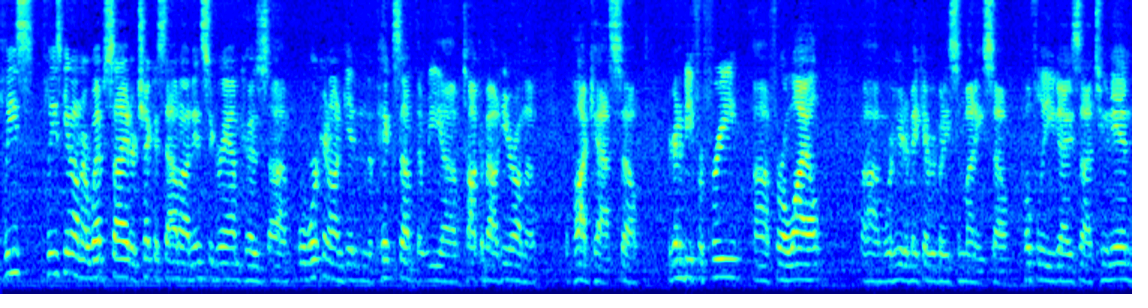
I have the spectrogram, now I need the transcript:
please please get on our website or check us out on Instagram because uh, we're working on getting the picks up that we uh, talk about here on the, the podcast. So they're going to be for free uh, for a while. Um, we're here to make everybody some money. So hopefully you guys uh, tune in.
